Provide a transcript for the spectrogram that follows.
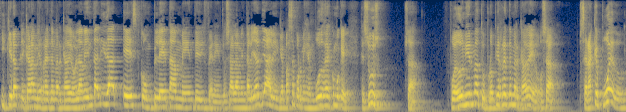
y quiero aplicar a mi red de mercadeo. La mentalidad es completamente diferente. O sea, la mentalidad de alguien que pasa por mis embudos es como que, Jesús, o sea, puedo unirme a tu propia red de mercadeo. O sea, ¿será que puedo?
